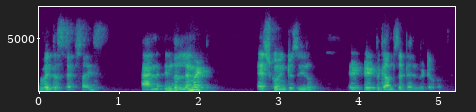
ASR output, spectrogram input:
with the step size. And in the limit h going to zero, it, it becomes the derivative of it.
